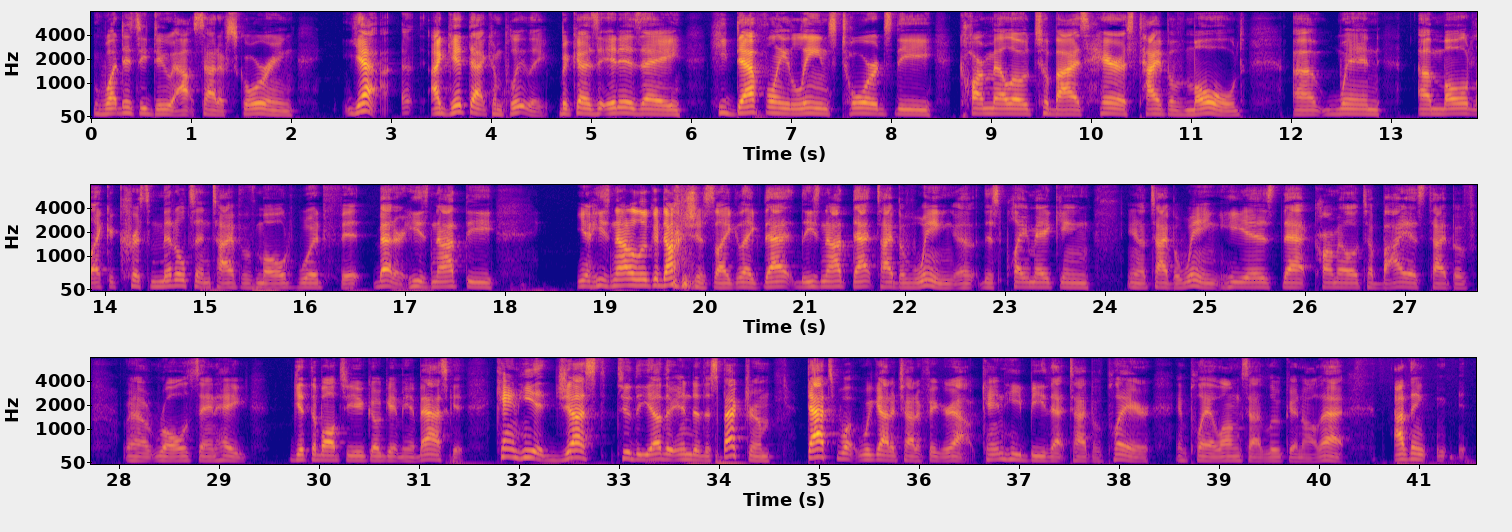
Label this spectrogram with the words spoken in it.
what does he do outside of scoring? Yeah, I get that completely because it is a he definitely leans towards the Carmelo Tobias Harris type of mold uh, when a mold like a Khris Middleton type of mold would fit better. He's not the you know, he's not a Luka Doncic like like that. He's not that type of wing, uh, this playmaking, you know, type of wing. He is that Carmelo Tobias type of uh, role, saying, "Hey, get the ball to you, go get me a basket." Can he adjust to the other end of the spectrum? That's what we got to try to figure out. Can he be that type of player and play alongside Luka and all that? I think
